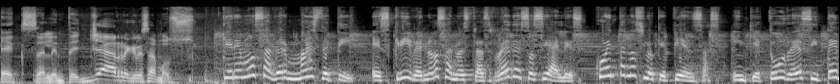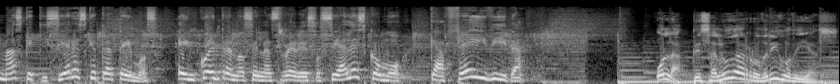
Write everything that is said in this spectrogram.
Excelente, ya regresamos. Queremos saber más de ti. Escríbenos a nuestras redes sociales. Cuéntanos lo que piensas, inquietudes y temas que quisieras que tratemos. Encuéntranos en las redes sociales como Café y Vida. Hola, te saluda Rodrigo Díaz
